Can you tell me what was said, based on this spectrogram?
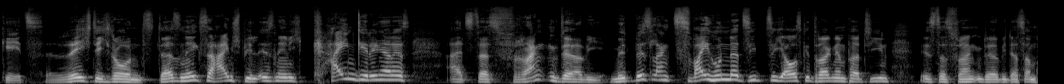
geht's richtig rund. Das nächste Heimspiel ist nämlich kein geringeres als das Frankenderby. Mit bislang 270 ausgetragenen Partien ist das Frankenderby das am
